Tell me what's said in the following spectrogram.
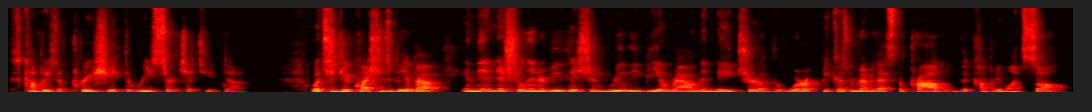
because companies appreciate the research that you've done. What should your questions be about? In the initial interview, they should really be around the nature of the work because remember, that's the problem the company wants solved.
